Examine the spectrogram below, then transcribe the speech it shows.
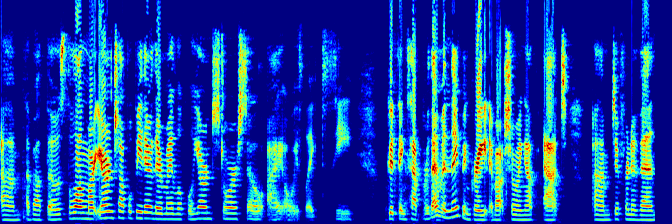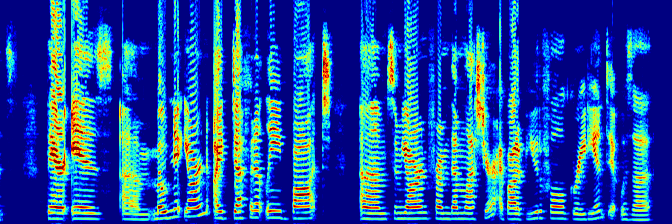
um, about those. The Longmont Yarn Shop will be there. They're my local yarn store, so I always like to see good things happen for them, and they've been great about showing up at um, different events. There is um, Mode Knit Yarn. I definitely bought um, some yarn from them last year. I bought a beautiful gradient. It was a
